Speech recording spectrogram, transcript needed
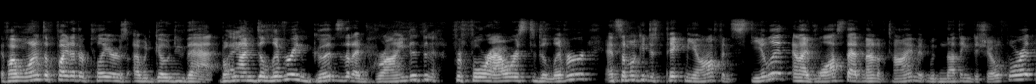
If I wanted to fight other players, I would go do that. But when I- I'm delivering goods that I've grinded for 4 hours to deliver and someone can just pick me off and steal it and I've lost that amount of time with nothing to show for it,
